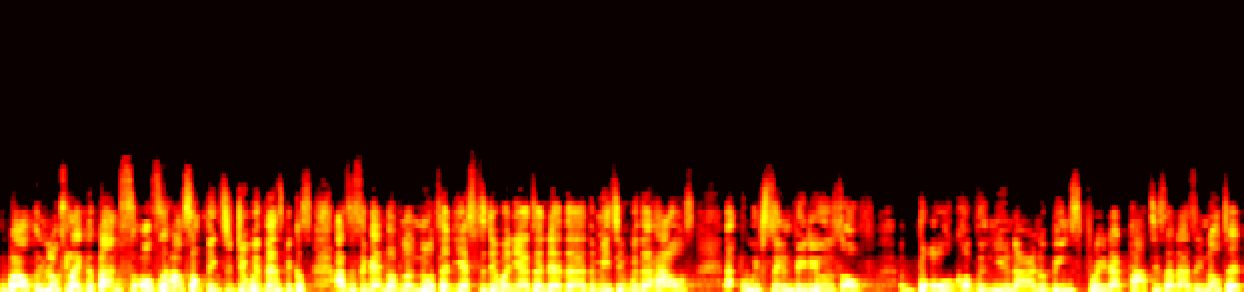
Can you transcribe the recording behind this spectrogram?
Well, it looks like the banks also have something to do with this because, as the CBN governor noted yesterday when he attended the, the meeting with the House, uh, we've seen videos of bulk of the new Naira being sprayed at parties. And as he noted,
